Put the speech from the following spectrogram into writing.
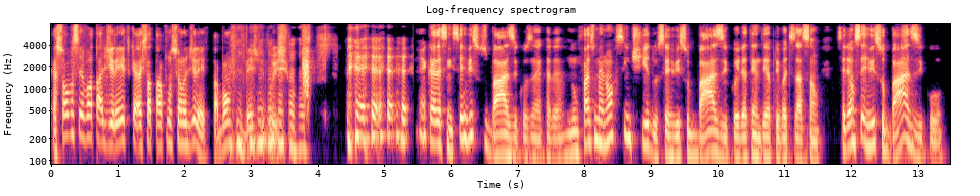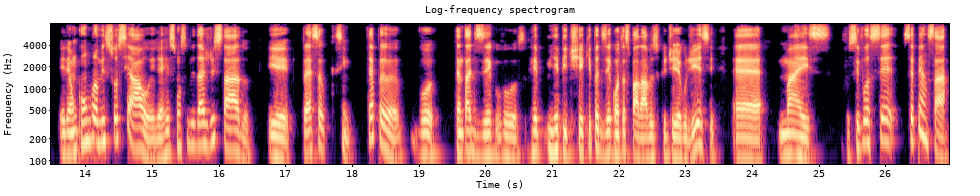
É só você votar direito que a estatal funciona direito, tá bom? Beijo de luz. é, cara, assim, serviços básicos, né, cara? Não faz o menor sentido o serviço básico ele atender a privatização. Se ele é um serviço básico, ele é um compromisso social, ele é responsabilidade do Estado. E essa, assim, até para vou tentar dizer, vou me repetir aqui para dizer quantas palavras que o Diego disse, é, mas se você, você pensar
